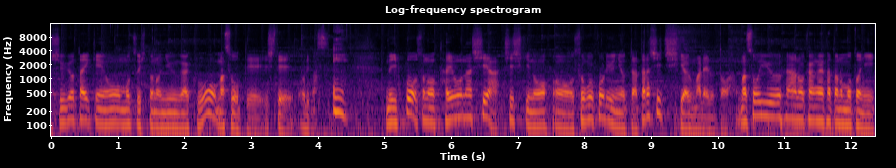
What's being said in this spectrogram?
就業体験を持つ人の入学をま想定しております。ええで一方、その多様な視野、知識の相互交流によって新しい知識が生まれると、まあ、そういうあの考え方のもとに、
